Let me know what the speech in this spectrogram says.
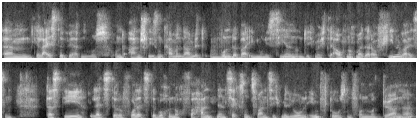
ähm, geleistet werden muss. Und anschließend kann man damit wunderbar immunisieren. Und ich möchte auch noch mal darauf hinweisen, dass die letzte oder vorletzte Woche noch vorhandenen 26 Millionen Impfdosen von Moderna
